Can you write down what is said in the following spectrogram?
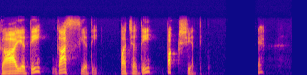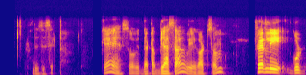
गायति, गास्यति, पचति, पक्ष्यति। This is it okay so with that अभ्यास we got some fairly good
